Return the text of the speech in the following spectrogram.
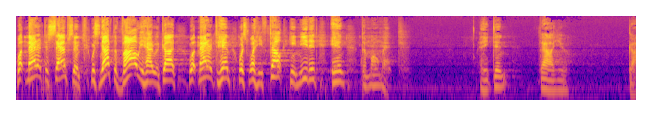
What mattered to Samson was not the vow he had with God. What mattered to him was what he felt he needed in the moment. And he didn't value God.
